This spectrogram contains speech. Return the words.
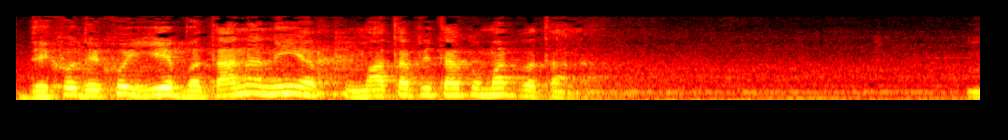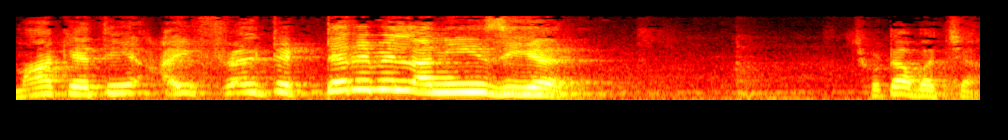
देखो देखो, ये बताना नहीं, अब माता पिता को मत बताना। माँ कहती है I felt a terrible unease year छोटा बच्चा,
